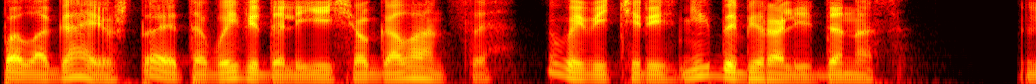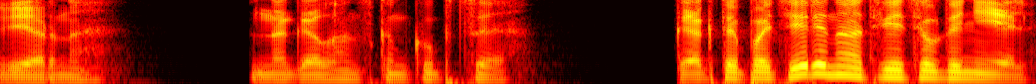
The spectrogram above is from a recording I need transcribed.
Полагаю, что это выведали еще голландцы. Вы ведь через них добирались до нас. Верно. На голландском купце. Как-то потерянно ответил Даниэль.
